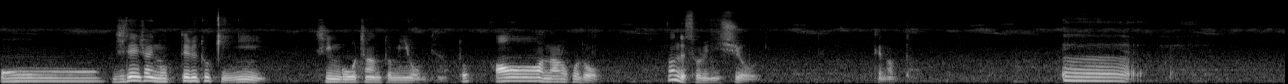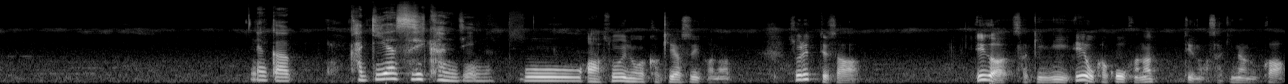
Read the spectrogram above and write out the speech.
おー。自転車に乗ってる時に信号をちゃんと見ようみたいなこと？ああなるほど。なんでそれにしようってなったのうーんなんか描きやすい感じになっておーあそういうのが描きやすいかな。それってさ絵が先に絵を描こうかなっていうのが先なのか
